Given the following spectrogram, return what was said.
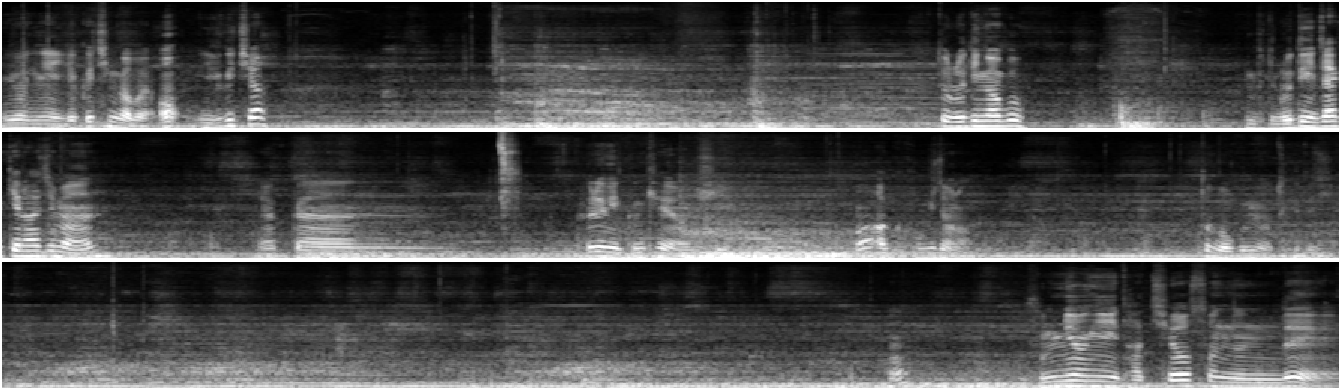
이거 그냥 이게 끝인가 봐요. 어? 이게 끝이야? 또 로딩하고. 로딩이 짧긴 하지만, 약간, 흐름이 끊겨요, 역시. 어? 아까 거기잖아. 또 먹으면 어떻게 되지? 어? 분명히 다 채웠었는데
